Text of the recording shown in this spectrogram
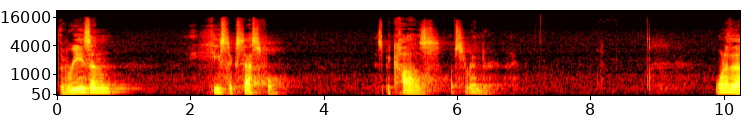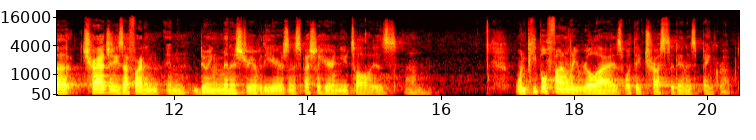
the reason he's successful is because of surrender. One of the tragedies I find in, in doing ministry over the years, and especially here in Utah, is um, when people finally realize what they've trusted in is bankrupt.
